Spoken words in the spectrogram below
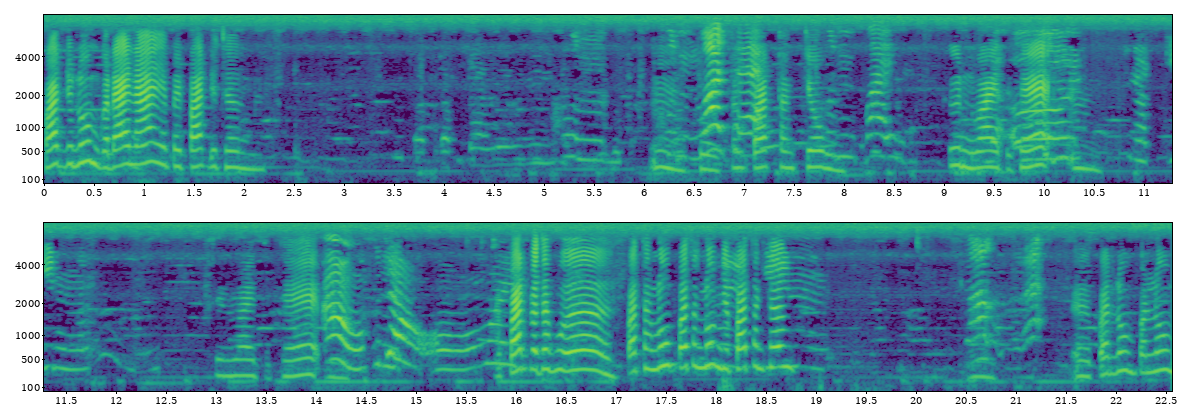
ปัดอยู่ลุ่มก็ได้นะ อย่าไปปัดอยู่เทิงนะ ลูกทั้งปัดทั้งจม ขึ้นไหวแท้ๆอืมอยากกินนะขึ้นไหวแท้เอ้าก็จะโอ้ไม่ๆปัดไปทั้งผู้เออปัดทั้งลุ่มปัดทั้งลุ่มอย่าปัดทั้งเทิงเออปัดลุ่มปัดลุ่ม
